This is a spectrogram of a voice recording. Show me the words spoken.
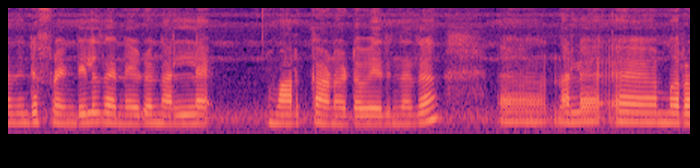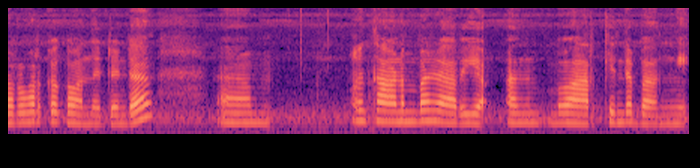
അതിന്റെ ഫ്രണ്ടിൽ തന്നെ ഒരു നല്ല വർക്കാണ് കേട്ടോ വരുന്നത്. നല്ല മിറർ വർക്കൊക്കെ വന്നിട്ടുണ്ട്. കാണുമ്പോഴറിയാം വർക്കിന്റെ ഭംഗി.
